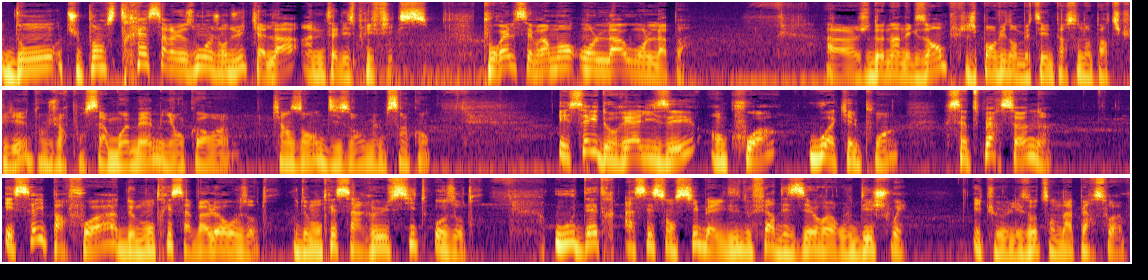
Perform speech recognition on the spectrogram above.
dont tu penses très sérieusement aujourd'hui qu'elle a un état d'esprit fixe. Pour elle, c'est vraiment on l'a ou on ne l'a pas. Euh, je donne un exemple, j'ai pas envie d'embêter une personne en particulier, donc je vais repenser à moi-même il y a encore 15 ans, 10 ans, même 5 ans. Essaye de réaliser en quoi ou à quel point cette personne essaye parfois de montrer sa valeur aux autres, ou de montrer sa réussite aux autres, ou d'être assez sensible à l'idée de faire des erreurs ou d'échouer, et que les autres s'en aperçoivent.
